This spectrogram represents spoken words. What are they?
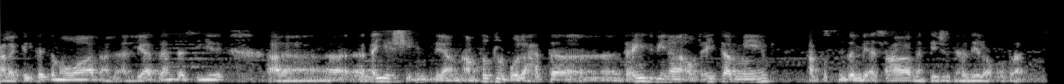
على كلفة المواد على الآليات الهندسية على أي شيء أنت عم تطلبه لحتى تعيد بناء أو تعيد ترميم عم تصطدم بأسعار نتيجة هذه العقوبات.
